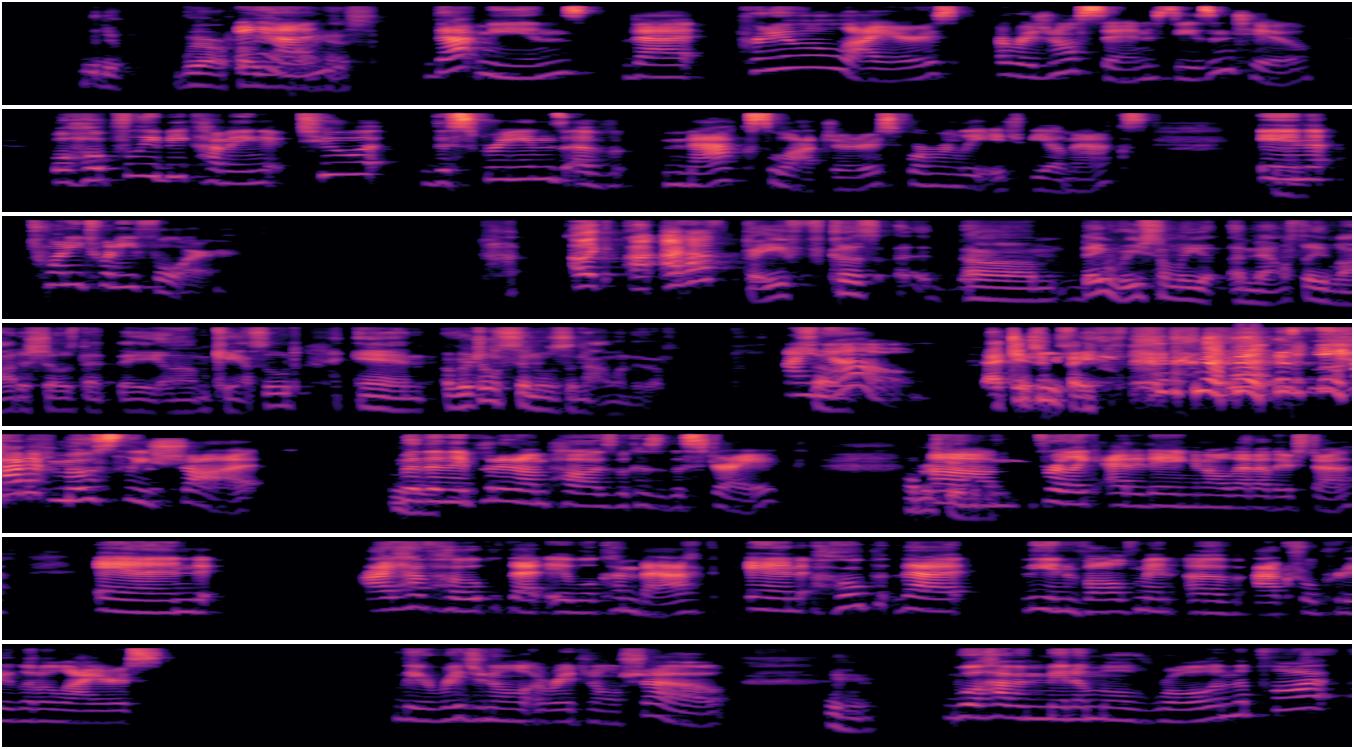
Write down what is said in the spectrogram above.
we do. We are pro union And- That means that Pretty Little Liars Original Sin season two will hopefully be coming to the screens of Max Watchers, formerly HBO Max, in 2024. Like I, I have faith because um they recently announced a lot of shows that they um canceled, and Original Sin was not one of them. I So- know. That gives me faith. Well, they had it mostly shot, but Mhm. then they put it on pause because of the strike. Um, for like editing and all that other stuff. And I have hope that it will come back and hope that the involvement of actual Pretty Little Liars, the original, original show, Mhm. will have a minimal role in the plot.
